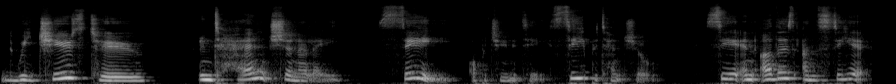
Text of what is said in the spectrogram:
We choose to intentionally see opportunity, see potential, see it in others, and see it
